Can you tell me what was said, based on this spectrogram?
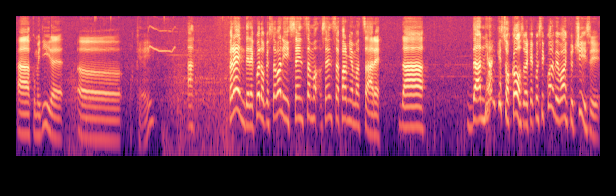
a, come dire... Uh, ok. A prendere quello che stava lì senza, senza farmi ammazzare. Da... Da neanche so cosa, perché questi qua li avevo anche uccisi.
